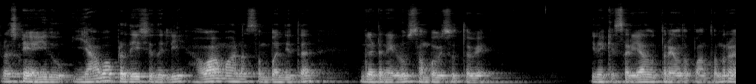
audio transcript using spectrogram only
ಪ್ರಶ್ನೆ ಐದು, ಯಾವ ಪ್ರದೇಶದಲ್ಲಿ ಹವಾಮಾನ ಸಂಬಂಧಿತ ಘಟನೆಗಳು ಸಂಭವಿಸುತ್ತವೆ? ಇದಕ್ಕೆ ಸರಿಯಾದ ಉತ್ತರ ಯಾವುದಪ್ಪ ಅಂತಂದ್ರೆ,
